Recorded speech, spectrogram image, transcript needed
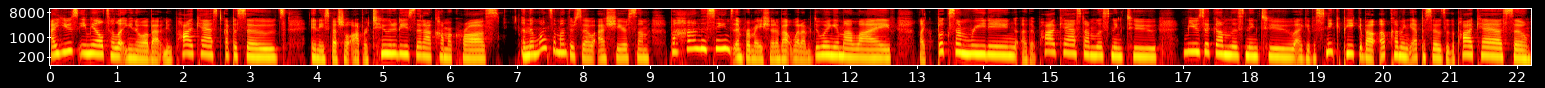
I use email to let you know about new podcast episodes, any special opportunities that I come across And then once a month or so, I share some behind the scenes information about what I'm doing in my life, like books I'm reading, other podcasts I'm listening to, music I'm listening to. I give a sneak peek about upcoming episodes of the podcast. So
